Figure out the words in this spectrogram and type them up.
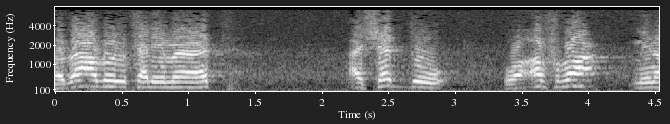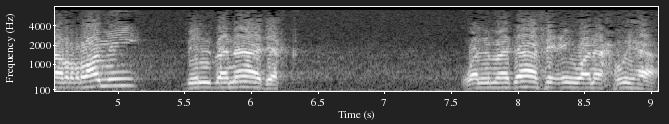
فبعض الكلمات أشد وأفظع من الرمي بالبنادق والمدافع ونحوها.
